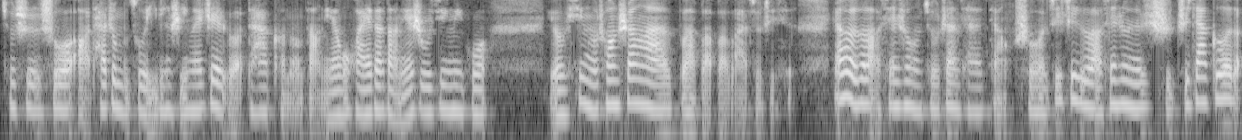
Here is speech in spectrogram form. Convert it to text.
就是说啊，他这么做一定是因为这个，他可能早年，我怀疑他早年是不是经历过有性的创伤啊，巴拉巴拉巴拉，就这些。然后有一个老先生就站起来讲说，这这个老先生也是芝加哥的。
